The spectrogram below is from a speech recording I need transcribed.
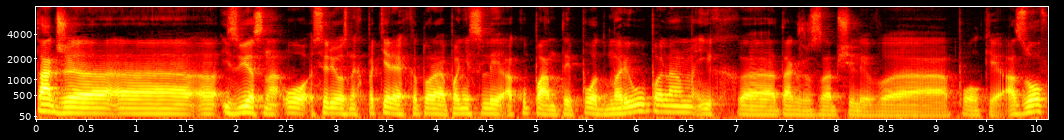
Также э, э, известно о серьезных потерях, которые понесли оккупанты под Мариуполем. Их э, также сообщили в полке Азов.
